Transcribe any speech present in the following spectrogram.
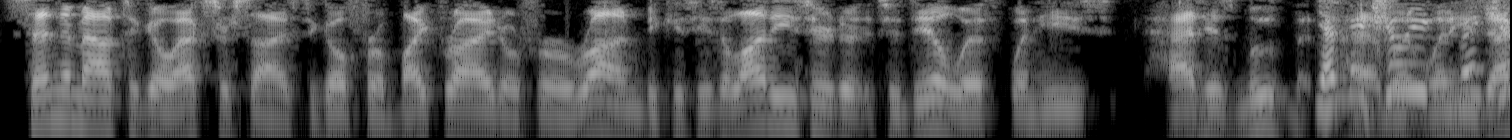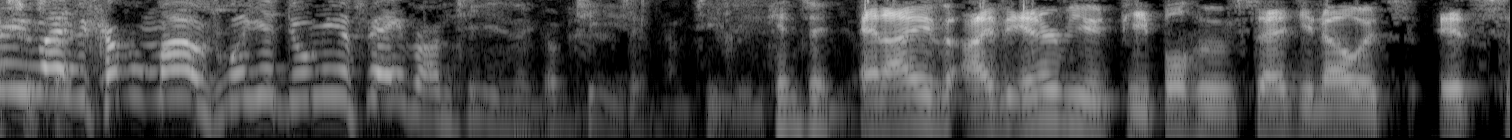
send him out to go exercise, to go for a bike ride or for a run, because he's a lot easier to, to deal with when he's had his movement. Yeah, make uh, sure, he, when make sure he rides a couple miles. Will you do me a favor? I'm teasing. I'm teasing. I'm teasing. Continue. And I've I've interviewed people who've said, you know, it's it's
